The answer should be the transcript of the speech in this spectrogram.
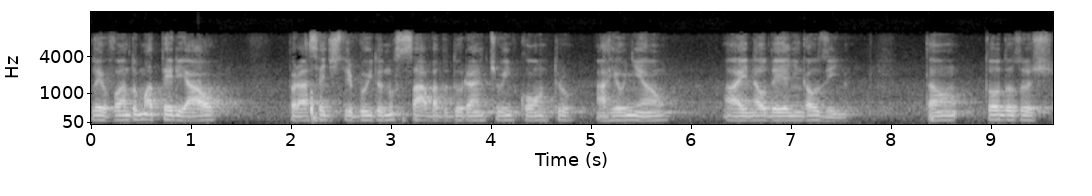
levando material para ser distribuído no sábado durante o encontro, a reunião aí na aldeia Ningauzinho. Então, todos os,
